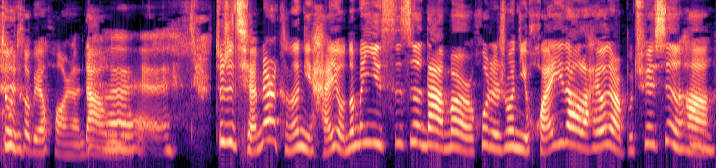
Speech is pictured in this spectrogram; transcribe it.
就特别恍然大悟。就是前面可能你还有那么一丝丝的纳闷儿，或者说你怀疑到了，还有点不确信哈。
